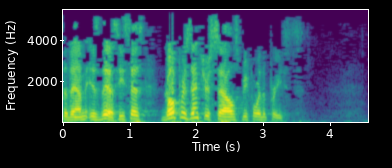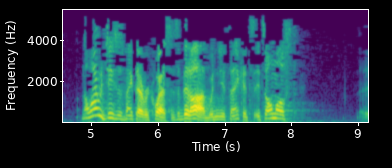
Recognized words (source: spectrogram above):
to them is this. He says, Go present yourselves before the priests. Now, why would Jesus make that request? It's a bit odd, wouldn't you think? It's, it's almost uh,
